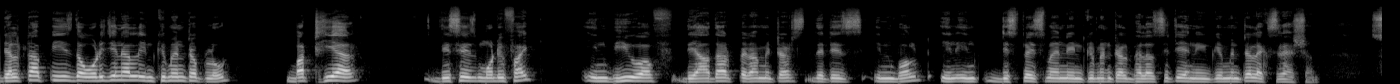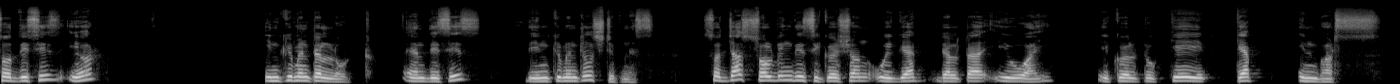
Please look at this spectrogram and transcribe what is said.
delta p is the original increment of load, but here this is modified in view of the other parameters that is involved in, in displacement, incremental velocity and incremental acceleration. So, this is your incremental load and this is the incremental stiffness. So, just solving this equation we get delta ui equal to k cap inverse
